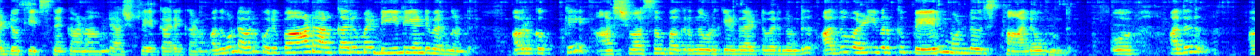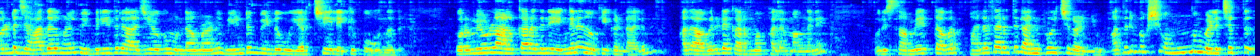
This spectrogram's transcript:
അഡ്വക്കേറ്റ്സിനെ കാണാം രാഷ്ട്രീയക്കാരെ കാണാം. അതുകൊണ്ട് അവർക്ക് ഒരുപാട് ആൾക്കാരുമായി ഡീൽ ചെയ്യേണ്ടി വരുന്നുണ്ട്. അവർക്കൊക്കെ ആശ്വാസം പകർന്നു കൊടുക്കേണ്ടതായിട്ട് വരുന്നുണ്ട്. അതുവഴി ഇവർക്ക് പേരും ഉണ്ട് ഒരു സ്ഥാനവുമുണ്ട് അത് അവരുടെ ജാതകങ്ങളിൽ വിപരീത രാജയോഗം ഉണ്ടാകുമ്പോഴാണ് വീണ്ടും വീണ്ടും ഉയർച്ചയിലേക്ക് പോകുന്നത്. പുറമേയുള്ള ആൾക്കാർ അതിനെ എങ്ങനെ നോക്കിക്കണ്ടാലും അത് അവരുടെ കർമ്മഫലം അങ്ങനെ ഒരു സമയത്ത് അവർ പലതരത്തിൽ അനുഭവിച്ചു കഴിഞ്ഞു. അതൊരു പക്ഷെ ഒന്നും വെളിച്ചത്ത്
